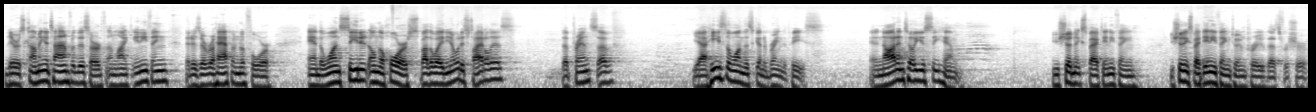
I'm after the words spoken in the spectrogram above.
There is coming a time for this earth, unlike anything that has ever happened before. And the one seated on the horse, by the way, do you know what his title is? The Prince of? Yeah, he's the one that's going to bring the peace. And not until you see him, you shouldn't expect anything. You shouldn't expect anything to improve, that's for sure.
